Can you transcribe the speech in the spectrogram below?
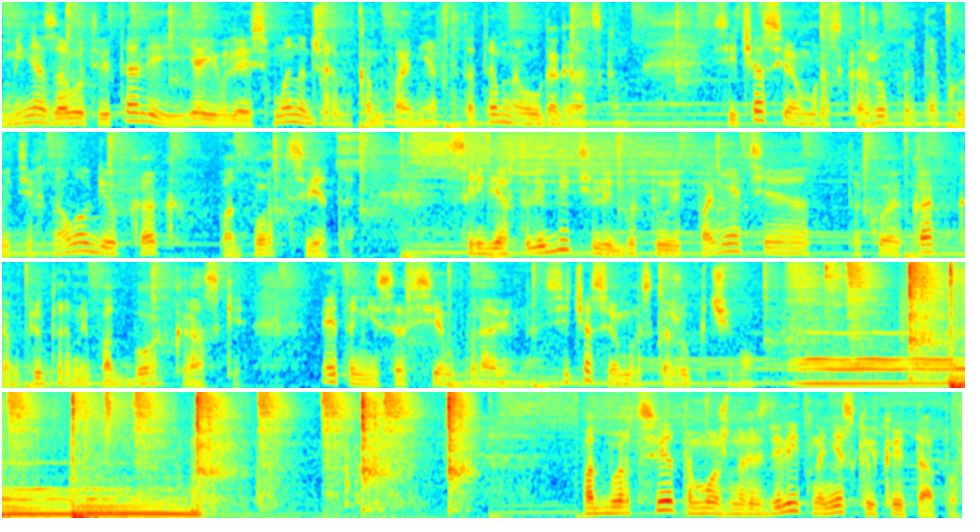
меня зовут Виталий, и я являюсь менеджером компании «Автототем» на Волгоградском. Сейчас я вам расскажу про такую технологию, как подбор цвета. Среди автолюбителей бытует понятие такое, как компьютерный подбор краски. Это не совсем правильно. Сейчас я вам расскажу почему. Подбор цвета можно разделить на несколько этапов.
